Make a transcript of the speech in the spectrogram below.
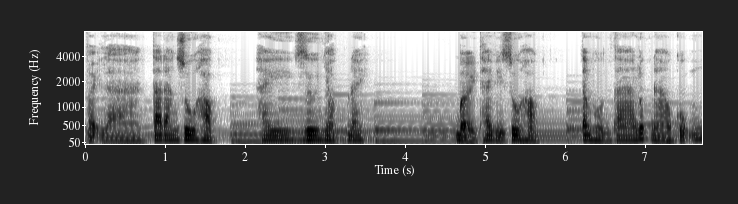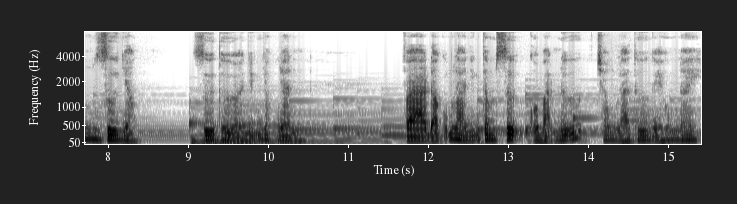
vậy là ta đang du học hay dư nhọc đây? Bởi thay vì du học, tâm hồn ta lúc nào cũng dư nhọc, dư thừa những nhọc nhằn. Và đó cũng là những tâm sự của bạn nữ trong lá thư ngày hôm nay.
